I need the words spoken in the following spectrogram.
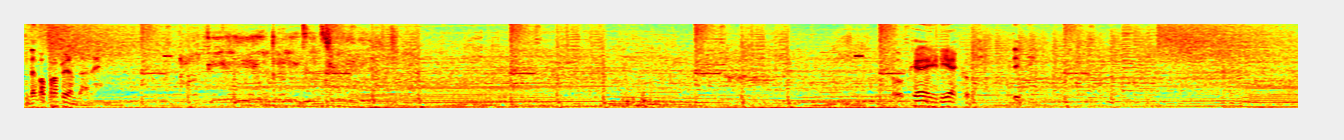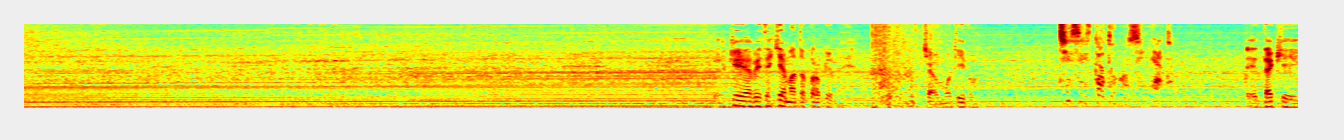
devo proprio andare. Ok, rieccomi. Dimmi. Perché avete chiamato proprio me? C'è un motivo? Ci sei stato consigliato. E da chi?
